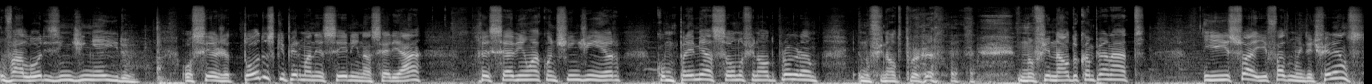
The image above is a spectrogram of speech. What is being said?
valores em dinheiro. Ou seja, todos que permanecerem na Série A recebem uma quantia em dinheiro como premiação no final do programa. No final do programa. no final do campeonato. E isso aí faz muita diferença.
